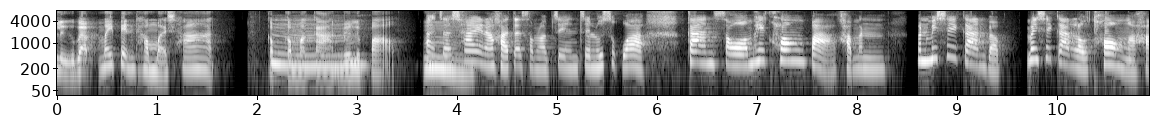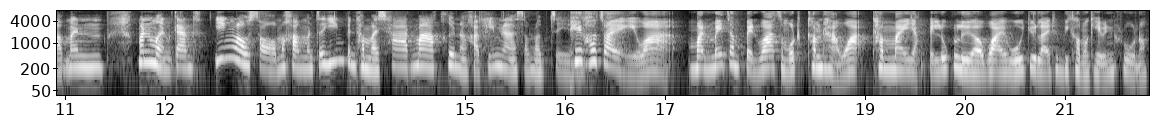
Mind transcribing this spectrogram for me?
หรือแบบไม่เป็นธรรมชาติกับกรรมการด้วยหรือเปล่า อาจจะมใช่นะคะ แต่สำหรับเจนเจนรู้สึกว่า การซ้อมให้คล่องปากค่ะ มันมันไม่ใช่การแบบ ไม่ใช่การเราท่องอะค่ะมันมันเหมือนกันยิ่งเราซ้อมอะค่ะมันจะยิ่งเป็นธรรมชาติมากขึ้นอะค่ะพี่มินาสำหรับเจนพี่เข้าใจอย่างนี้ว่า มันไม่จำเป็นว่าสมมติคำถามว่าทำไมอยากเป็นลูกเรือ why would you like to become a cabin crew เนาะ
